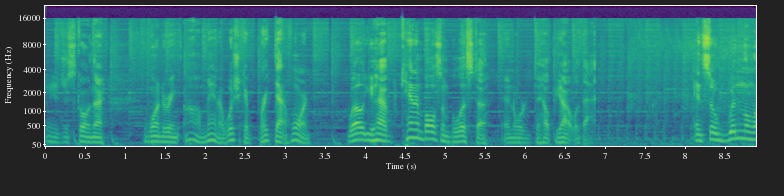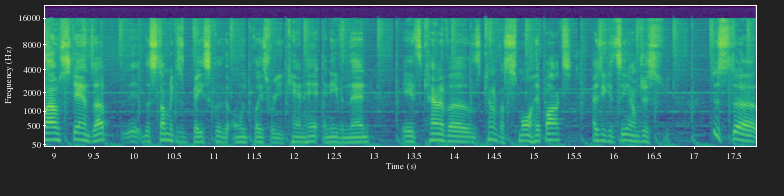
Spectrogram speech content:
you're just going there wondering, oh man, I wish I could break that horn. Well, you have cannonballs and ballista in order to help you out with that. And so when the Lao stands up, the stomach is basically the only place where you can hit, and even then, it's kind of a kind of a small hitbox. As you can see, I'm just just uh,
